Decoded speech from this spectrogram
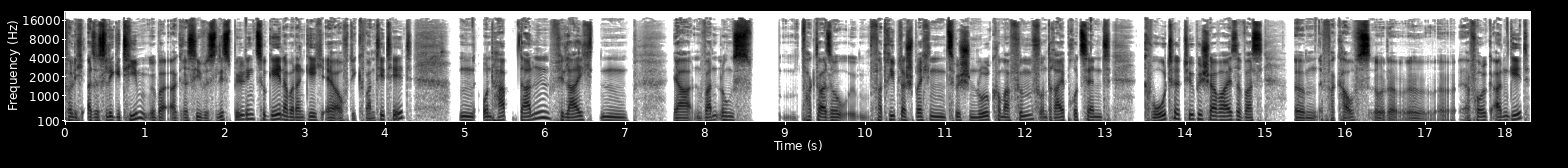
völlig, also es ist legitim, über aggressives Listbuilding zu gehen, aber dann gehe ich eher auf die Quantität hm, und habe dann vielleicht ein, ja, ein Wandlungs Faktor, also Vertriebler sprechen zwischen 0,5 und 3 Prozent Quote typischerweise, was ähm, Verkaufs- oder äh, Erfolg angeht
